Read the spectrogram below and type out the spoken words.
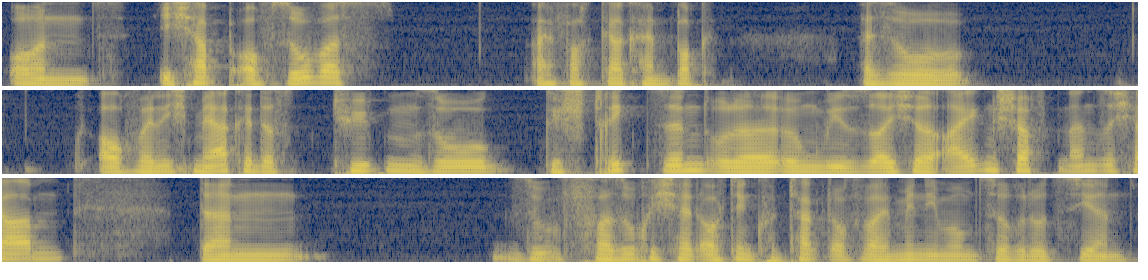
Und ich hab auf sowas einfach gar keinen Bock. Also, auch wenn ich merke, dass Typen so gestrickt sind oder irgendwie solche Eigenschaften an sich haben, dann so versuche ich halt auch den Kontakt auf ein Minimum zu reduzieren.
